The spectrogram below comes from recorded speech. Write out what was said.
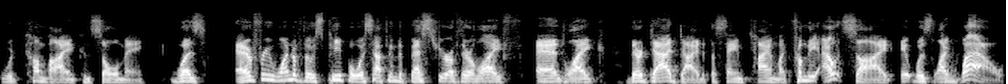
would come by and console me was every one of those people was having the best year of their life and like their dad died at the same time like from the outside it was like mm. wow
